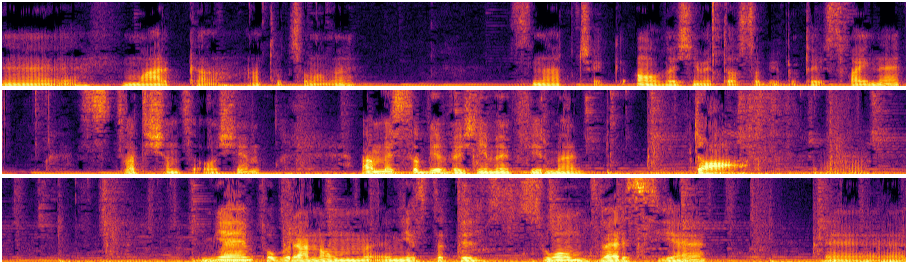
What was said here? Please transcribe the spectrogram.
E, marka. A tu co mamy? Znaczek. O, weźmiemy to sobie, bo to jest fajne. Z 2008. A my sobie weźmiemy firmę DOF. Miałem pobraną e, niestety złą wersję. E,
